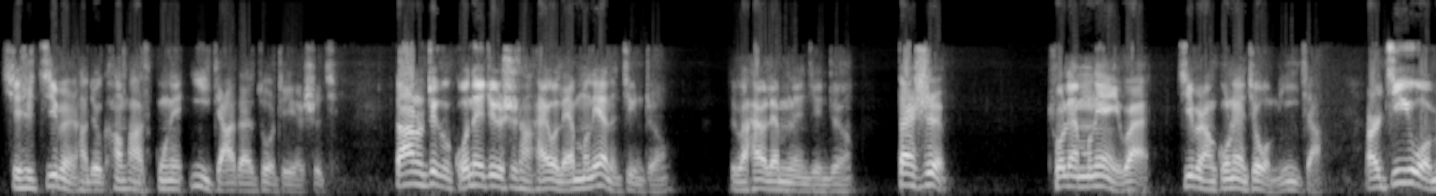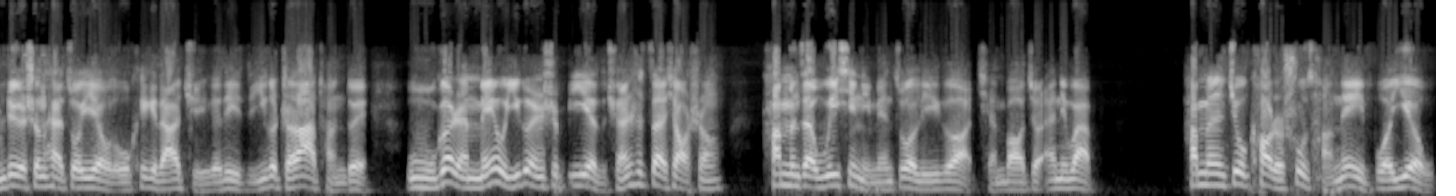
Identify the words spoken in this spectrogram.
其实基本上就 Compass 公链一家在做这些事情。当然了，这个国内这个市场还有联盟链的竞争，对吧？还有联盟链竞争，但是除了联盟链以外，基本上公链就我们一家。而基于我们这个生态做业务的，我可以给大家举一个例子：一个浙大团队，五个人没有一个人是毕业的，全是在校生。他们在微信里面做了一个钱包，叫 AnyWeb，他们就靠着数藏那一波业务，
